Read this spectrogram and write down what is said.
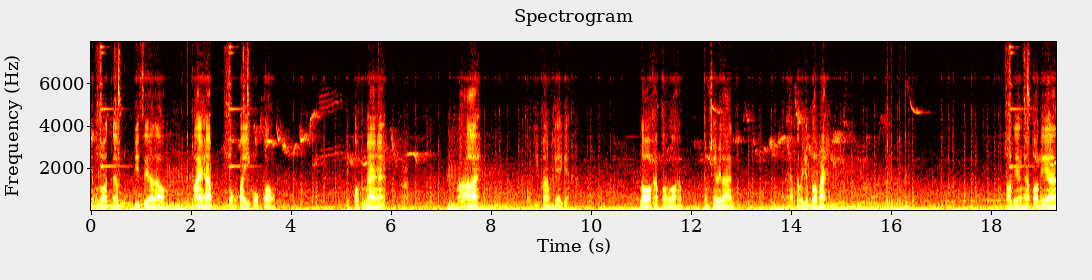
ยังรอดครับปีเสือเรา ไปครับ ส่งไปอีกหกกองเก็บกองขึ้นมาฮะ ไป ฟาร์มแกแกะรอครับต้องรอครับ ต้องใช้เวลานะครับแล้วก็ยกล้อไป ต่อเนื่องครับต่อเนื่อง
